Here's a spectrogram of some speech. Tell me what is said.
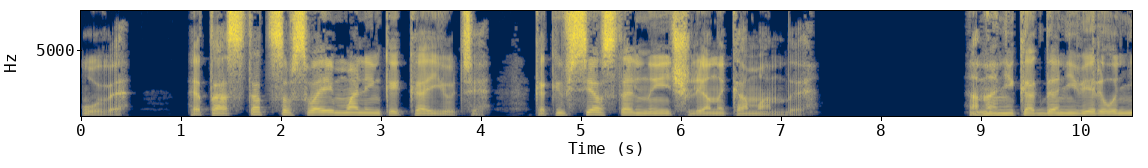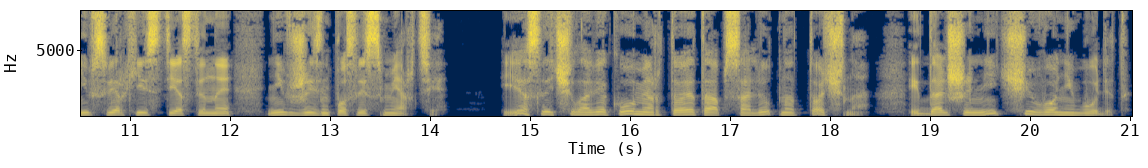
Уве, это остаться в своей маленькой каюте, как и все остальные члены команды. Она никогда не верила ни в сверхъестественное, ни в жизнь после смерти. Если человек умер, то это абсолютно точно, и дальше ничего не будет.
